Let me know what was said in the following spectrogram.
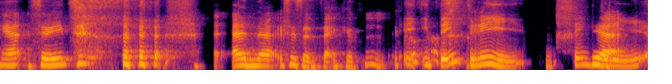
ja, zoiets. en ze zijn denken... Hm, ik, ik, denk drie. Denk ja. drie.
